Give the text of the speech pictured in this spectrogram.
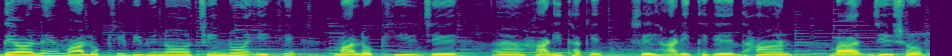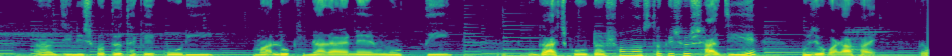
দেওয়ালে মা লক্ষ্মীর বিভিন্ন চিহ্ন এঁকে মা লক্ষ্মীর যে হাঁড়ি থাকে, সেই হাঁড়ি থেকে ধান বা যেসব জিনিসপত্র থাকে, কড়ি, মা লক্ষ্মীনারায়ণের মূর্তি গাছকৌটা সমস্ত কিছু সাজিয়ে পুজো করা হয়। তো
